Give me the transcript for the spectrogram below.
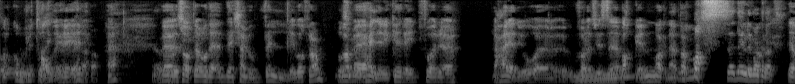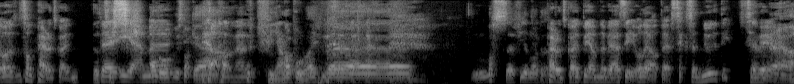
Snakk om brutale Nei, greier. Ja. Eh, det- og det, det kommer jo veldig godt fram. Og de er heller ikke redd for eh, ja, Her er det jo eh, forholdsvis eh, vakker nakenhet. da Masse deilig nakenhet. Det er jo sånn Parents Guiden. Det er tysk. med- Hallo, vi snakker Ja, men oppfinneren av porno her. Det er masse fin nakenhet. Parents Guide på IMDb sier jo det at det sex and nudity severe. Ja.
